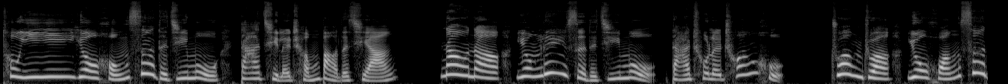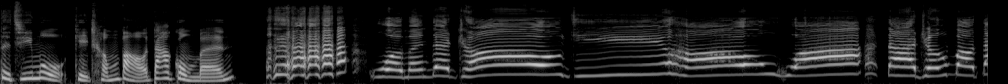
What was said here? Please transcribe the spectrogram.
兔依依用红色的积木搭起了城堡的墙，闹闹用绿色的积木搭出了窗户，壮壮用黄色的积木给城堡搭拱门。我们的超级豪华大城堡搭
